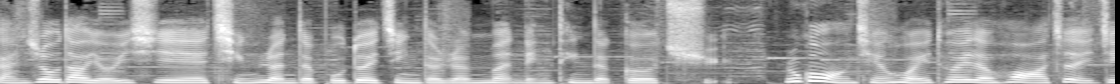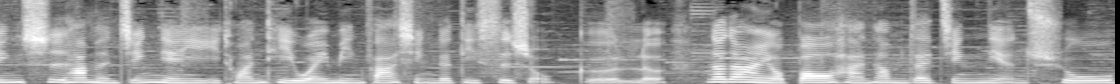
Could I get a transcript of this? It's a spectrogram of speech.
感受到有一些情人的不对劲的人们聆听的歌曲。如果往前回推的话，这已经是他们今年以团体为名发行的第四首歌了。那当然有包含他们在今年初，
